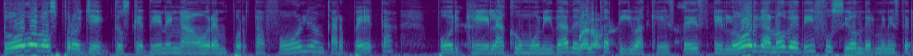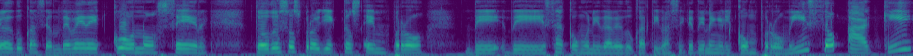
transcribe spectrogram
todos los proyectos que tienen ahora en portafolio, en carpeta, porque la comunidad educativa, que este es el órgano de difusión del Ministerio de Educación, debe de conocer todos esos proyectos en pro de, de esa comunidad educativa. Así que tienen el compromiso aquí,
